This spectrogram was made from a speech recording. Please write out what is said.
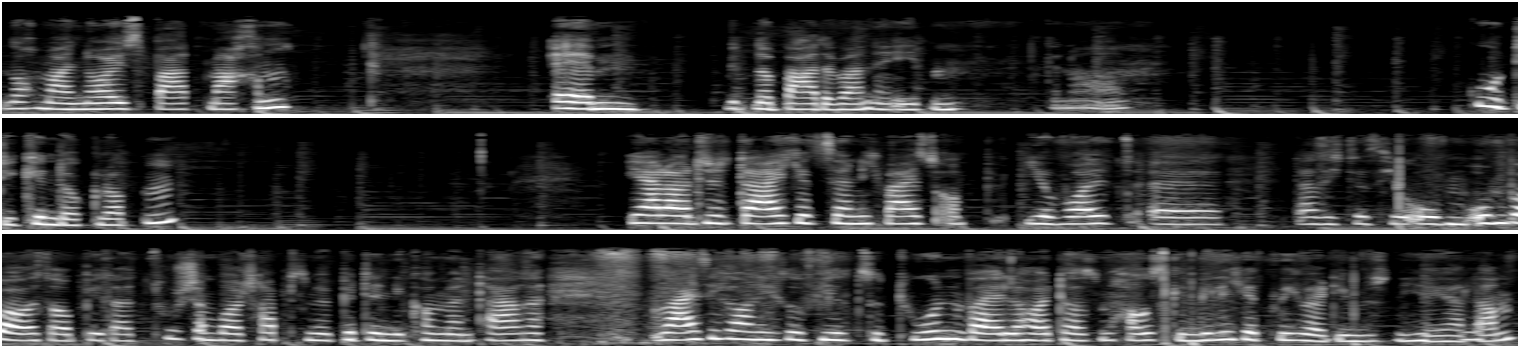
nochmal ein neues Bad machen. Ähm, mit einer Badewanne eben. Genau. Gut, die Kinder kloppen. Ja, Leute, da ich jetzt ja nicht weiß, ob ihr wollt, äh, dass ich das hier oben umbaue, also ob ihr da zuschauen wollt, schreibt es mir bitte in die Kommentare. Weiß ich auch nicht so viel zu tun, weil heute aus dem Haus gehen will ich jetzt nicht, weil die müssen hier ja lernen.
